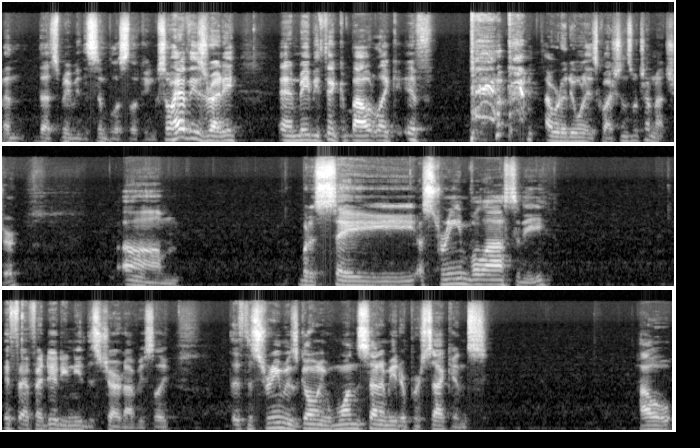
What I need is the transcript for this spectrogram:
And that's maybe the simplest looking. So have these ready and maybe think about like if I were to do one of these questions, which I'm not sure. Um, but it's say a stream velocity. If, if I did, you need this chart, obviously. If the stream is going one centimeter per second, how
